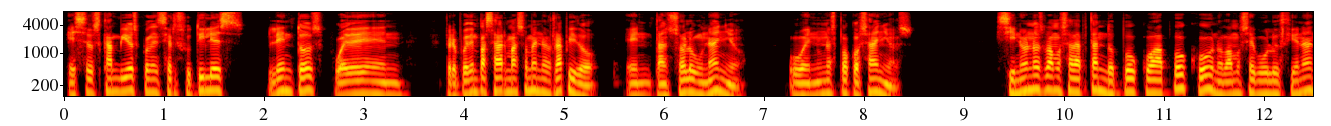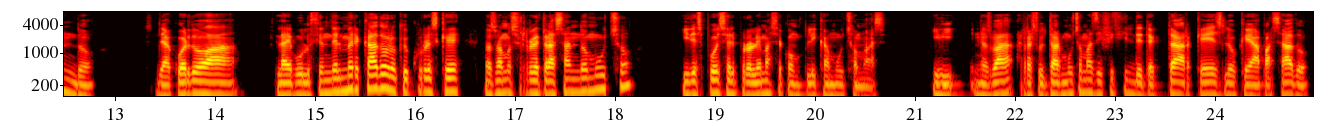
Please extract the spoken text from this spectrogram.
Esos cambios pueden ser sutiles, lentos, pueden pero pueden pasar más o menos rápido, en tan solo un año o en unos pocos años. Si no nos vamos adaptando poco a poco, no vamos evolucionando de acuerdo a la evolución del mercado, lo que ocurre es que nos vamos retrasando mucho y después el problema se complica mucho más. Y nos va a resultar mucho más difícil detectar qué es lo que ha pasado,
